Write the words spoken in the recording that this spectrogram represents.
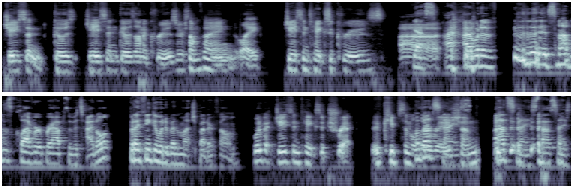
Jason goes Jason goes on a cruise or something like Jason takes a cruise. Uh, yes i, I would have it's not as clever perhaps of a title but i think it would have been a much better film what about Jason takes a trip? It keeps some Oh, that's alliteration. That's nice. That's nice.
